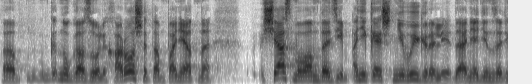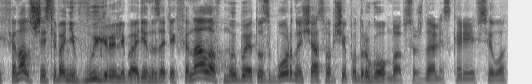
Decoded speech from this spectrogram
Э, ну, Газоли хороший, там понятно. Сейчас мы вам дадим. Они, конечно, не выиграли, да, ни один из этих финалов, потому что если бы они выиграли бы один из этих финалов, мы бы эту сборную сейчас вообще по-другому бы обсуждали, скорее всего.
